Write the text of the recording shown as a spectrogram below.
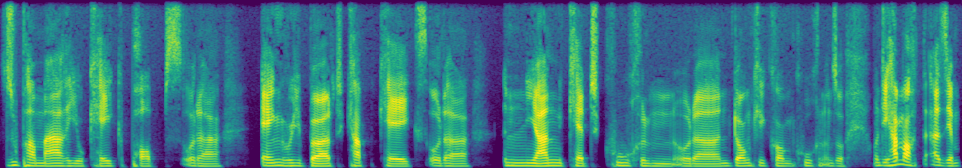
Super Mario Cake Pops oder Angry Bird Cupcakes oder ein Nyan Cat Kuchen oder ein Donkey Kong Kuchen und so. Und die haben auch, also die haben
